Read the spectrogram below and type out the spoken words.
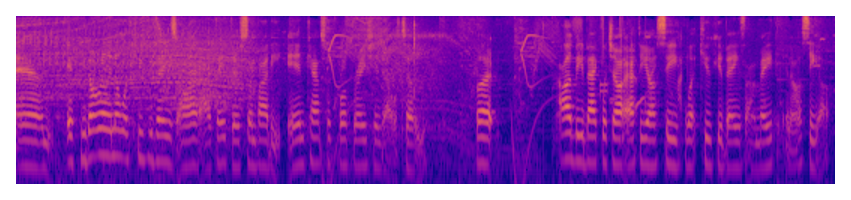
and if you don't really know what QQ Bangs are, I think there's somebody in Capsule Corporation that will tell you. But I'll be back with y'all after y'all see what QQ Bangs I made, and I'll see y'all.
